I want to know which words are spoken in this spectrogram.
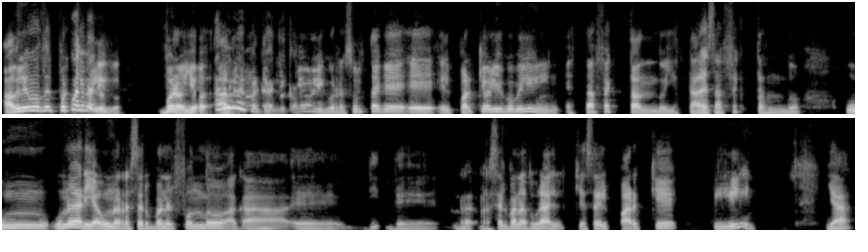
hablemos del parque Cuéntanos. eólico. Bueno, yo Hablemos del parque eólico. parque eólico. Resulta que eh, el parque eólico Pilín está afectando y está desafectando un, un área, una reserva en el fondo acá eh, de re- reserva natural, que es el parque Pililín. ¿Ya?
